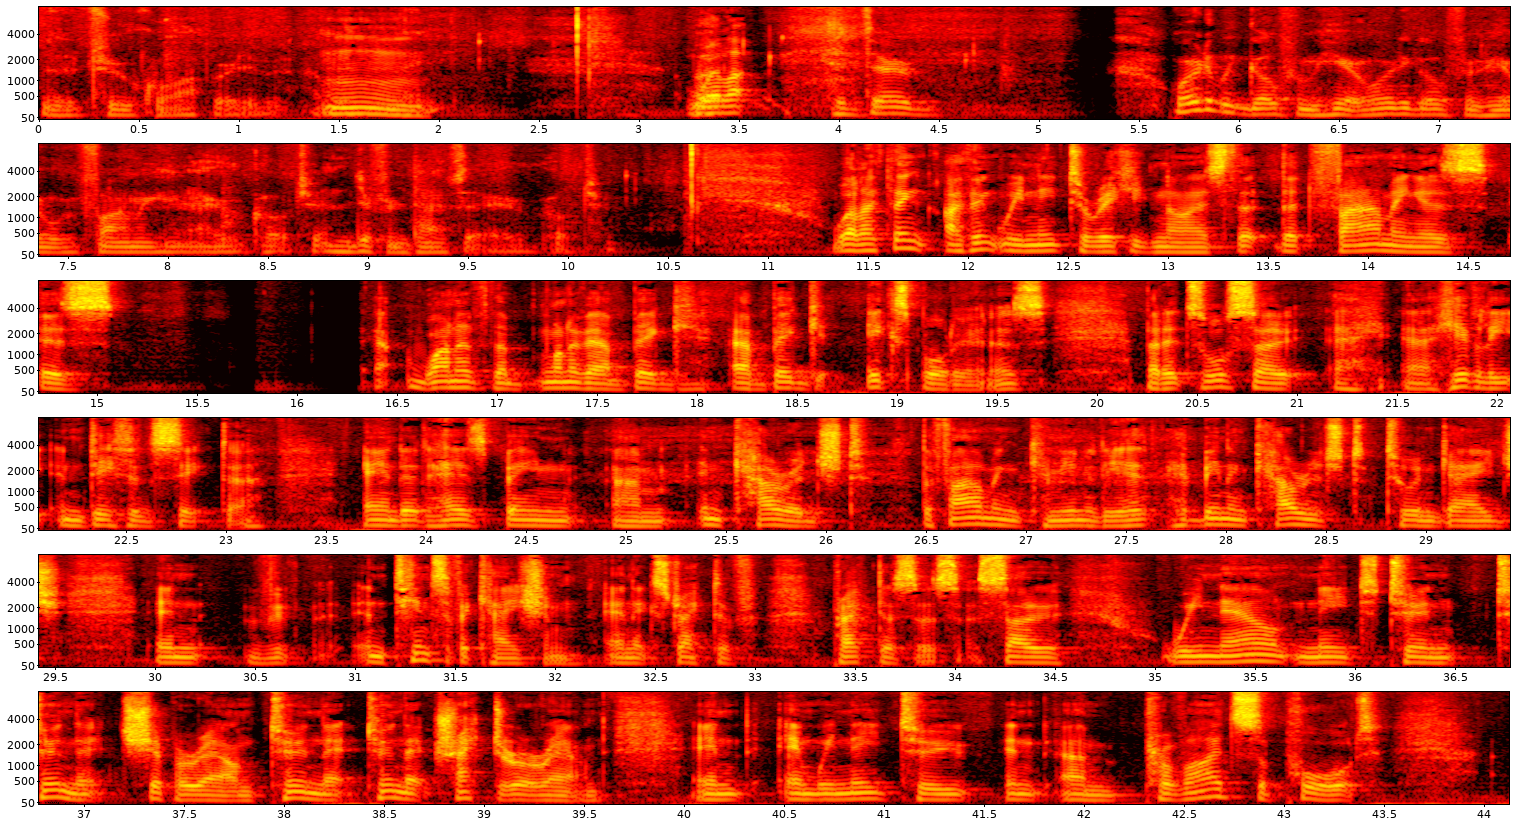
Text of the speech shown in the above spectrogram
than a true cooperative. Mm. Well, well is there where do we go from here? Where do we go from here with farming and agriculture and different types of agriculture? Well, I think I think we need to recognise that, that farming is is one of the one of our big our big export earners, but it's also a, a heavily indebted sector, and it has been um, encouraged. The farming community have been encouraged to engage in v- intensification and extractive practices. So we now need to turn turn that ship around, turn that turn that tractor around, and and we need to um, provide support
